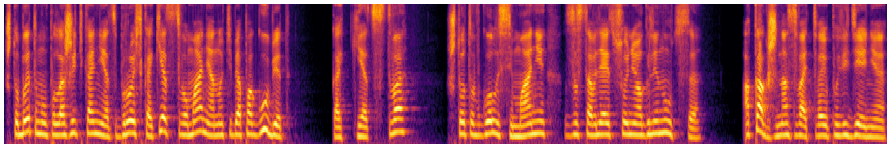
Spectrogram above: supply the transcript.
чтобы этому положить конец. Брось кокетство, Маня, оно тебя погубит». «Кокетство?» Что-то в голосе Мани заставляет Соню оглянуться. «А как же назвать твое поведение?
